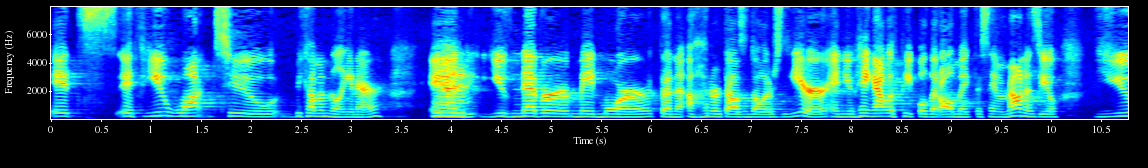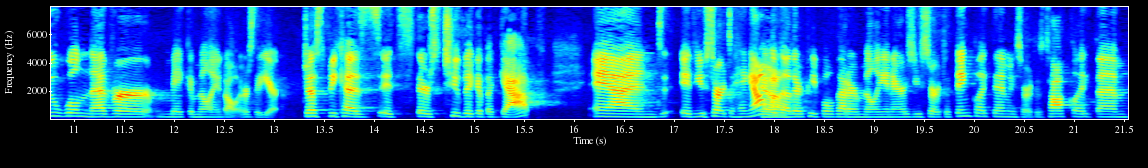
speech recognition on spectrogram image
it's if you want to become a millionaire and mm-hmm. you've never made more than a hundred thousand dollars a year and you hang out with people that all make the same amount as you you will never make a million dollars a year just because it's there's too big of a gap and if you start to hang out yeah. with other people that are millionaires you start to think like them you start to talk like them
